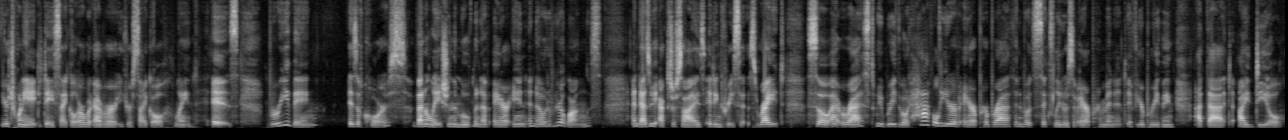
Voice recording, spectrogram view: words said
your 28 day cycle or whatever your cycle length is. Breathing is, of course, ventilation, the movement of air in and out of your lungs. And as we exercise, it increases, right? So at rest, we breathe about half a liter of air per breath and about six liters of air per minute if you're breathing at that ideal,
